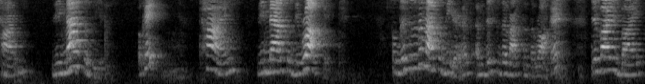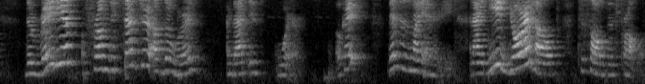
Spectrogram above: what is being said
times the mass of the Earth, okay? Times the mass of the rocket. So this is the mass of the Earth, and this is the mass of the rocket, divided by the radius from the center of the earth, and that is where. Okay? This is my energy, and I need your help to solve this problem.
